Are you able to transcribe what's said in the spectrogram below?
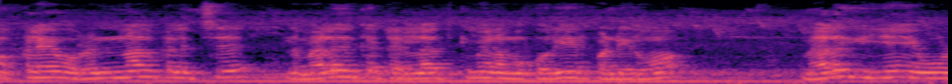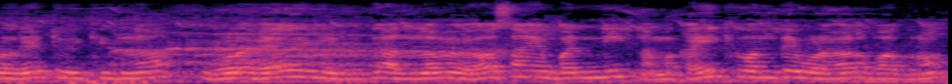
மக்களே ஒரு ரெண்டு நாள் கழித்து இந்த மிளகு கட்டை எல்லாத்துக்குமே நம்ம கொரியர் பண்ணிடுவோம். மிளகு ஏன் இவ்வளோ ரேட்டு விற்கிதுன்னா இவ்வளோ வேலைகள் இருக்குது அது இல்லாமல் விவசாயம் பண்ணி நம்ம கைக்கு வந்து இவ்வளோ வேலை பார்க்குறோம்.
